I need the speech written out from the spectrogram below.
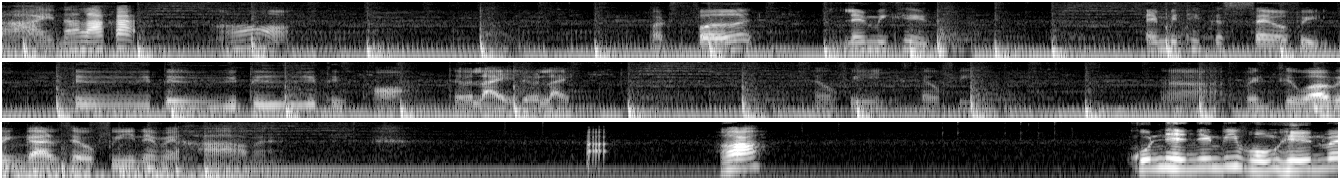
ต่ายน่ารักอะอ๋อ but first let me take let me take a selfie ตื้อตื้อตื้อตื้อพอเธอไหลเธอไหลเซลฟี่เซลฟี่อ่าเป็นถือว่าเป็นการเซลฟี่ในแมคคาไหมฮะคุณเห็นอย่างที่ผมเห็นไหม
